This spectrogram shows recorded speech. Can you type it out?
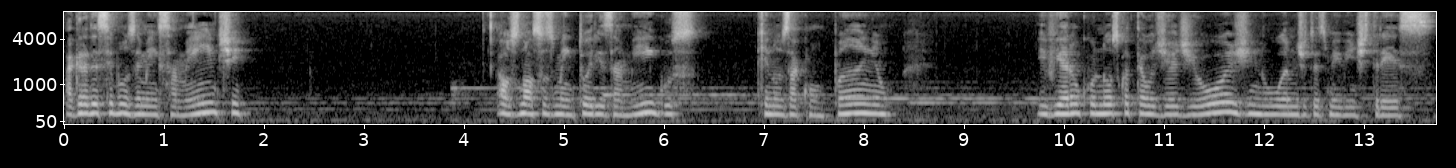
Agradecemos imensamente aos nossos mentores amigos que nos acompanham e vieram conosco até o dia de hoje, no ano de 2023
